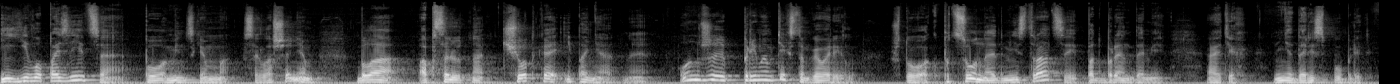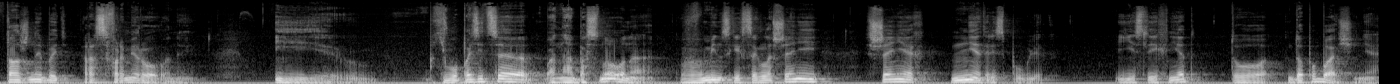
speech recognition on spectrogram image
И его позиция по Минским соглашениям была абсолютно четкая и понятная. Он же прямым текстом говорил, что оккупационные администрации под брендами этих недореспублик должны быть расформированы. И его позиция, она обоснована. В Минских соглашениях нет республик. И если их нет, то до побачення.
